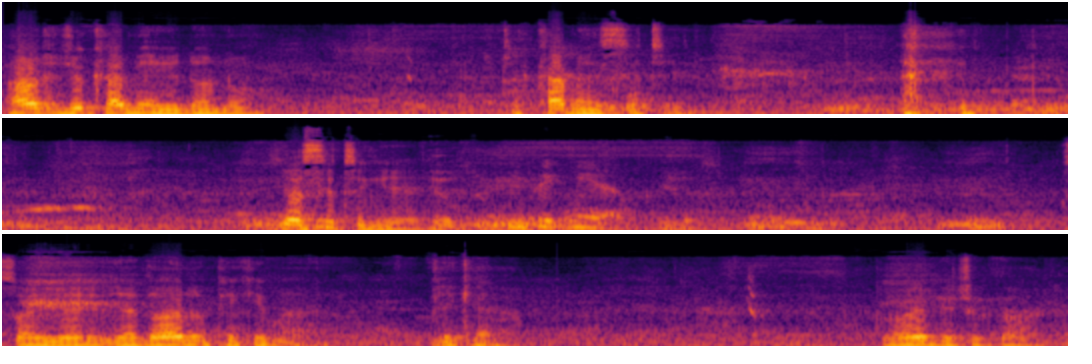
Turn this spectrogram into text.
How did you come here? You don't know. To come and sit here. You're sitting here. You picked me up. Yes. So you're, you're the one who pick him up. Pick her up. Glory be to God.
